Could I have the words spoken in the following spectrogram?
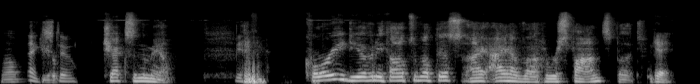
Well, Thanks, Stu. Checks in the mail. Yeah. Corey, do you have any thoughts about this? I, I have a response, but Okay.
